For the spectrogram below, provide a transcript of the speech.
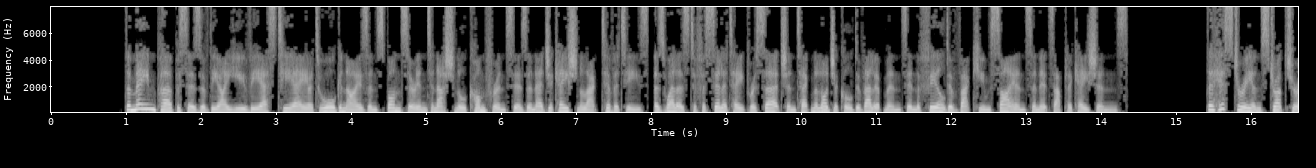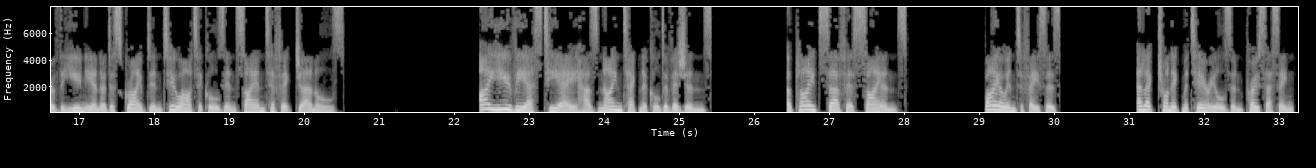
The main purposes of the IUVSTA are to organize and sponsor international conferences and educational activities, as well as to facilitate research and technological developments in the field of vacuum science and its applications. The history and structure of the Union are described in two articles in scientific journals. IUVSTA has nine technical divisions Applied Surface Science Biointerfaces Electronic materials and processing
